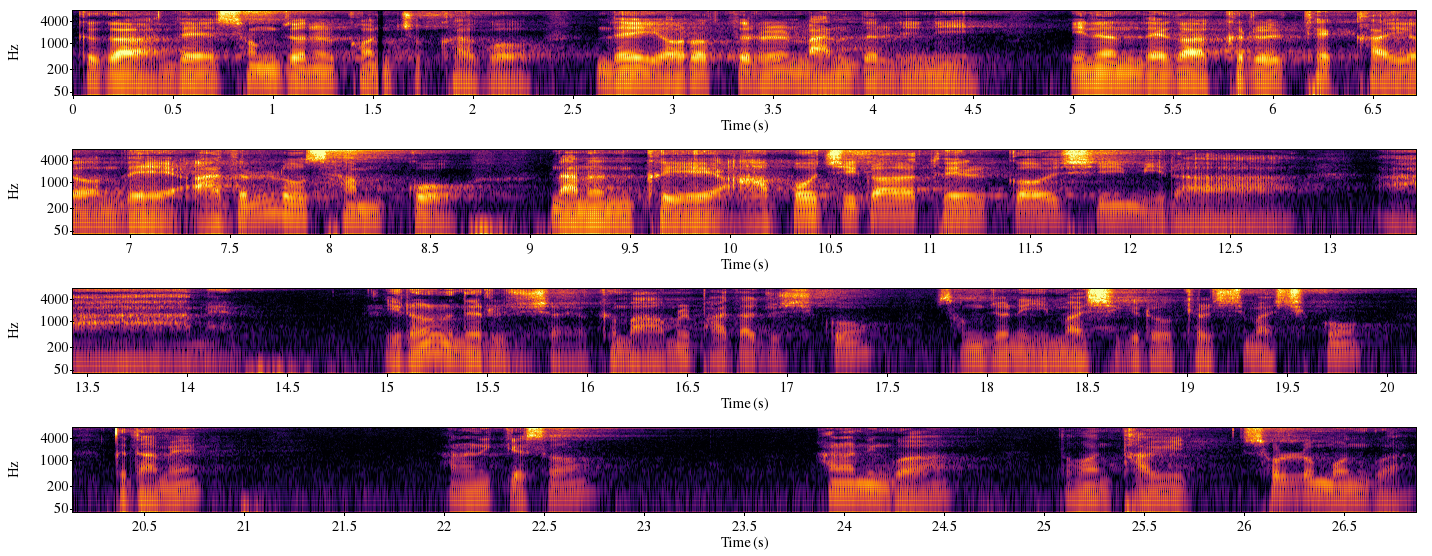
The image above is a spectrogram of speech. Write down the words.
그가 내 성전을 건축하고 내 여러 뜰을 만들리니 이는 내가 그를 택하여 내 아들로 삼고 나는 그의 아버지가 될 것임이라. 이런 은혜를 주셔요. 그 마음을 받아주시고 성전에 임하시기로 결심하시고 그 다음에 하나님께서 하나님과 또한 다윗, 솔로몬과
